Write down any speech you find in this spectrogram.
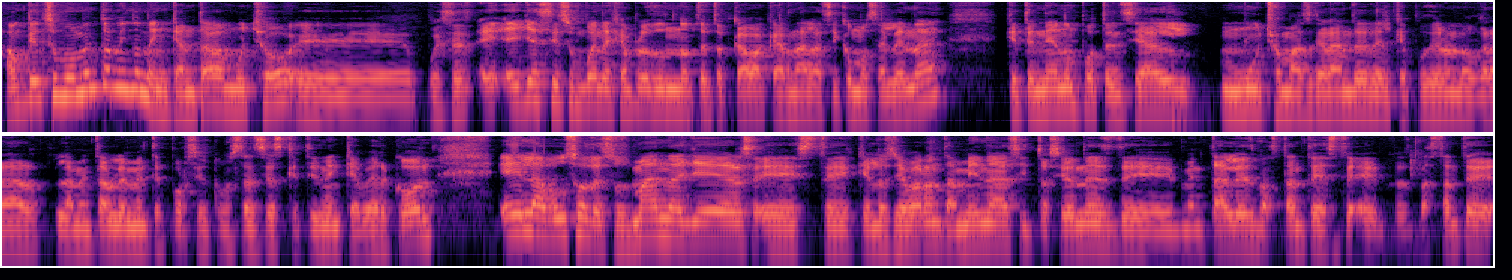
Aunque en su momento a mí no me encantaba mucho, eh, pues es- e- ella sí es un buen ejemplo de un no te tocaba carnal, así como Selena, que tenían un potencial mucho más grande del que pudieron lograr, lamentablemente por circunstancias que tienen que ver con el abuso de sus managers, este, que los llevaron también a situaciones de mentales bastante, este, eh, pues, bastante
